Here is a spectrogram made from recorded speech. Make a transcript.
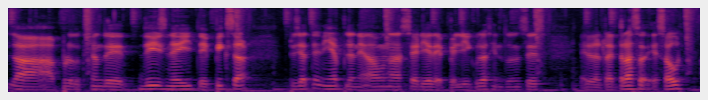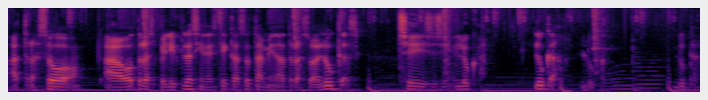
la producción de Disney, de Pixar, pues ya tenía planeada una serie de películas, entonces el retraso de Soul atrasó a otras películas y en este caso también atrasó a Lucas. Sí, sí, sí. Luca. Luca, Luca. Luca.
